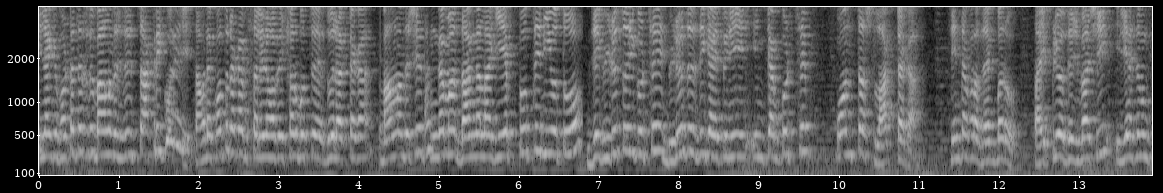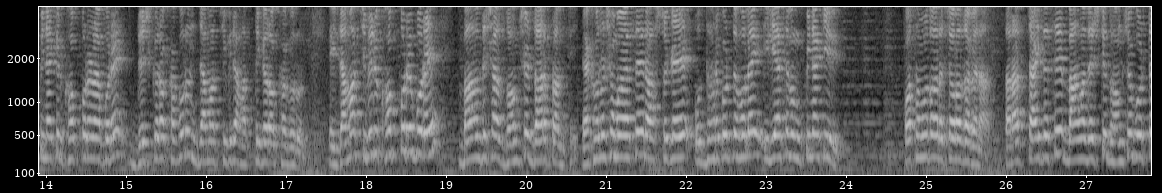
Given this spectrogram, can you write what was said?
পিনাকি ভট্টাচার্য যদি বাংলাদেশে যদি চাকরি করে, তাহলে কত টাকা স্যালারি হবে? সর্বোচ্চ দুই লাখ টাকা। বাংলাদেশে হাঙ্গামা দাঙ্গা লাগিয়ে প্রতিনিয়ত যে ভিডিও তৈরি করছে, এই ভিডিওতে দিকে তিনি ইনকাম করছে, পঞ্চাশ লাখ টাকা। চিন্তা করা যায় একবারও। তাই প্রিয় দেশবাসী, ইলিয়াস এবং পিনাকের খপ্পরে না পড়ে দেশকে রক্ষা করুন, জামাত শিবিরের হাত থেকে রক্ষা করুন। এই জামাত শিবিরের খপ্পরে পড়ে বাংলাদেশ আজ ধ্বংসের দ্বার প্রান্তে এখনও সময় আছে রাষ্ট্রকে উদ্ধার করতে হলে ইলিয়াস এবং পিনাকির কথা মতো আর চলা যাবে না। তারা চাইতেছে বাংলাদেশকে ধ্বংস করতে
